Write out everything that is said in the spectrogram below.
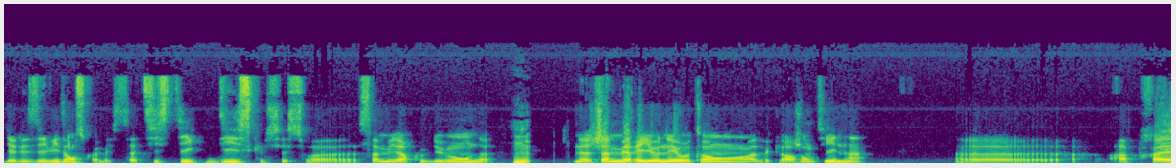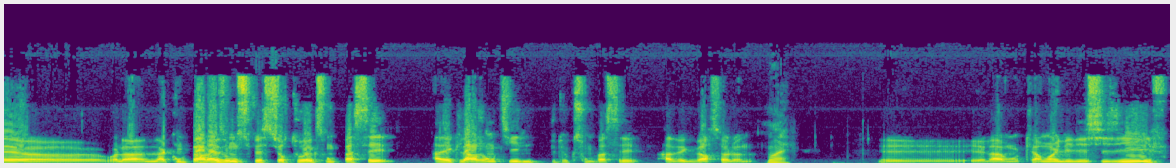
y, a des évidences. Quoi. Les statistiques disent que c'est sa meilleure Coupe du Monde. Mm. Il n'a jamais rayonné autant avec l'Argentine. Euh, après, voilà, la comparaison se fait surtout avec son passé avec l'Argentine plutôt que son passé avec Barcelone. Ouais. Et, là, bon, clairement, il est décisif.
